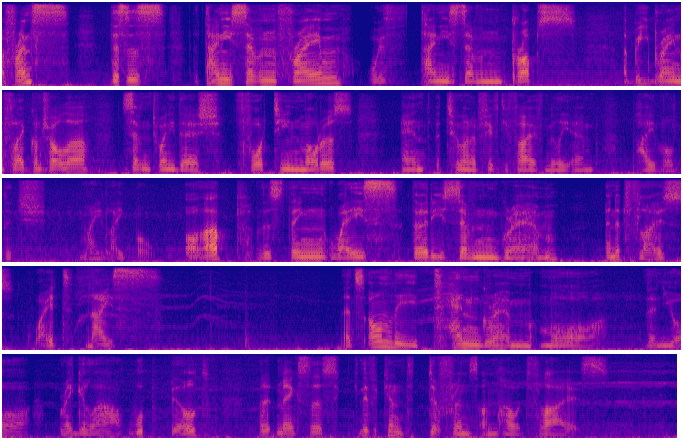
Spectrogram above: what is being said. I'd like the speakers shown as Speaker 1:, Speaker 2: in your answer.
Speaker 1: my friends. This is the Tiny 7 frame with Tiny 7 props, a BeeBrain flight controller, 720-14 motors, and a 255 milliamp high voltage my MyLipo. All up, this thing weighs 37 gram and it flies quite nice. That's only 10 gram more than your regular whoop build, but it makes a significant difference on how it flies.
